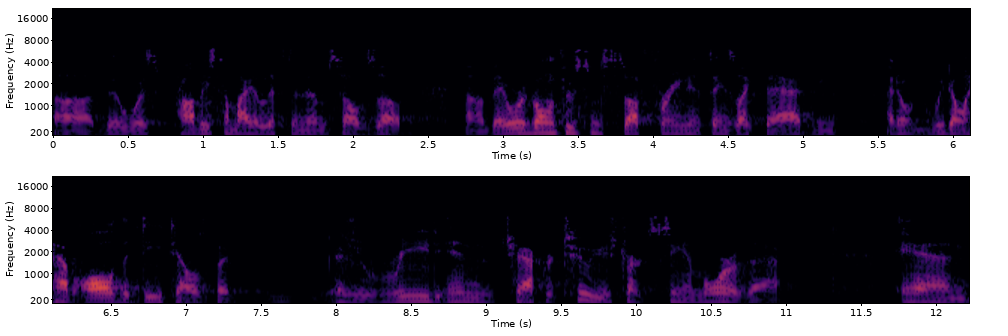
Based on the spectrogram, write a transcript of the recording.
Uh, there was probably somebody lifting themselves up. Uh, they were going through some suffering and things like that, and I don't, we don't have all the details, but as you read in chapter two, you start seeing more of that. And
